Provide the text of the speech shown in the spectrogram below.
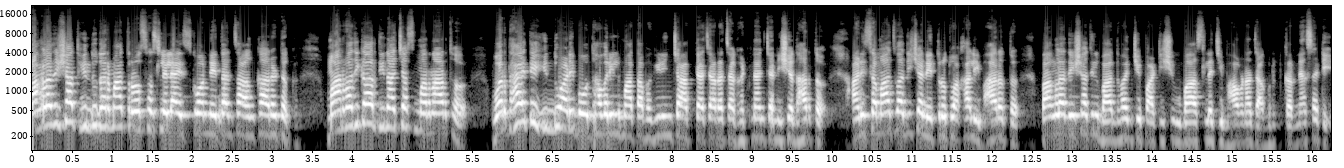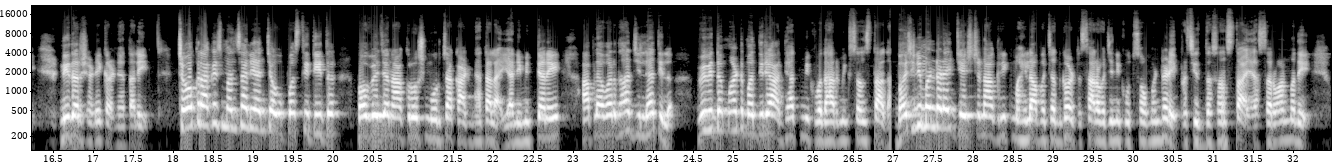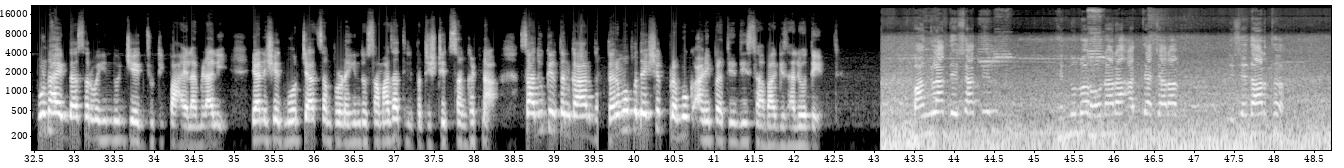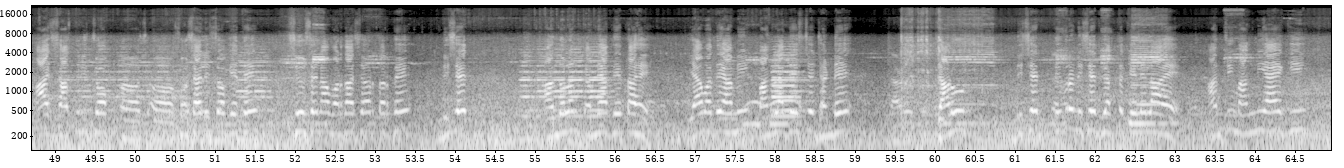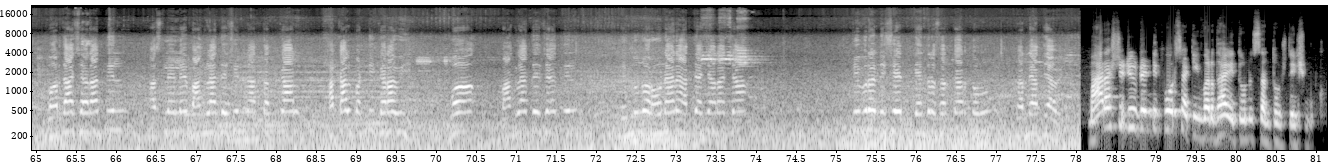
बांगलादेशात हिंदू धर्मात रस असलेल्या इस्कॉन नेत्यांचा अंकार अटक. मानवाधिकार दिनाच्या स्मरणार्थ वर्धा येथे हिंदू आणि बौद्धावरील माता भगिनींच्या अत्याचाराच्या घटनांच्या निषेधार्थ आणि समाजवादीच्या नेतृत्वाखाली भारत बांगलादेशातील बांधवांची पाठीशी उभा असल्याची भावना जागृत करण्यासाठी निदर्शने करण्यात आली. चौक राकेश मनसाने यांच्या उपस्थितीत भव्य जन आक्रोश मोर्चा काढण्यात आला. या निमित्ताने आपल्या वर्धा जिल्ह्यातील विविध मठ मंदिरे आध्यात्मिक व धार्मिक संस्था भजनी मंडळे ज्येष्ठ नागरिक महिला बचत गट सार्वजनिक उत्सव मंडळे प्रसिद्ध संस्था या सर्वांमध्ये पुन्हा एकदा सर्व हिंदूंची एकजुटी पाहायला मिळाली. या निषेध मोर्चात संपूर्ण हिंदू समाजातील प्रतिष्ठित संघटना साधू कीर्तनकार धर्मोपदेशक प्रमुख आणि प्रतिनिधी सहभागी झाले होते. बांगलादेशातील हिंदूंवर होणारा अत्याचारा निषेधार्थ आज शास्त्री चौक सोशालिस्ट चौक येथे शिवसेना वर्धा शहरतर्फे निषेध आंदोलन करण्यात येत आहे. यामध्ये आम्ही बांगलादेशचे झेंडे जाळून निषेध तीव्र निषेध व्यक्त केलेला आहे. आमची मागणी आहे की वर्धा शहरातील असलेले बांगलादेशींना तत्काल हकालपट्टी करावी व बांगलादेशातील हिंदूंवर होणाऱ्या अत्याचाराच्या तीव्र निषेध केंद्र सरकारकडून करण्यात यावे. महाराष्ट्र टी ट्वेंटी फोरसाठी वर्धा येथून संतोष देशमुख.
